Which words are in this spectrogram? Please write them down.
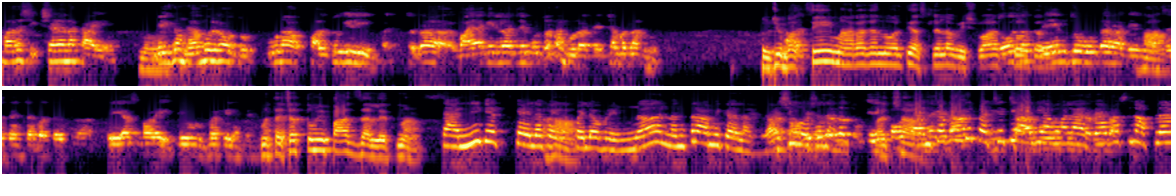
माझं शिक्षण आहे ना काय आहे? मी बरोबर. एकदम ढा मुलगा होतो. पूर्ण फालतूगिरी. सगळं वाया गेलेला जे बोलतो ना मुलं त्यांच्यामधला मी. तुमची भक्ती महाराजांवरती असलेला विश्वास तो जो प्रेम जो होता ना देवाचा त्यांच्याबद्दलचा ते मला इथे उभं केलं त्यांनी. मग त्याच्यात तुम्ही पास झालेत ना? त्यांनी घेत केलं पहिलं हा. पहिलं प्रेम. न नंतर आम्ही करायला लागलो. अशी गोष्ट झाली. त्यांच्याकडून प्रचिती आली आम्हाला. तेव्हापासून आपला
